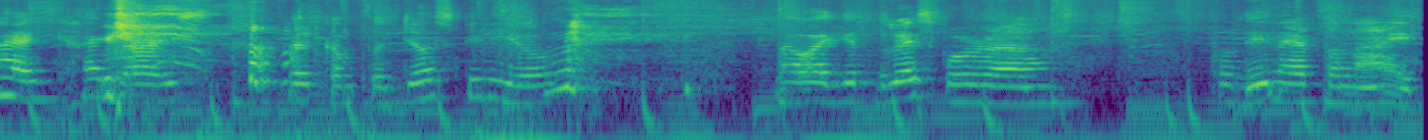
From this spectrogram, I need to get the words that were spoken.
Hi, hi guys. Welcome to Jo's video. now I get dressed for uh, for dinner tonight.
